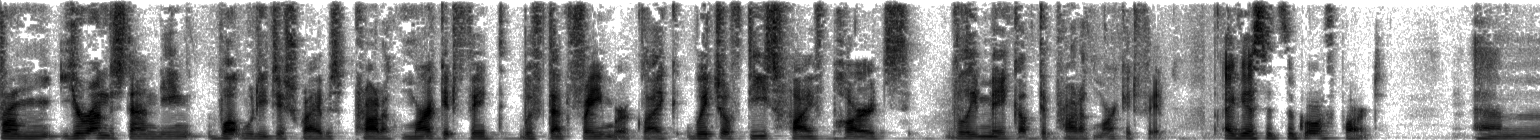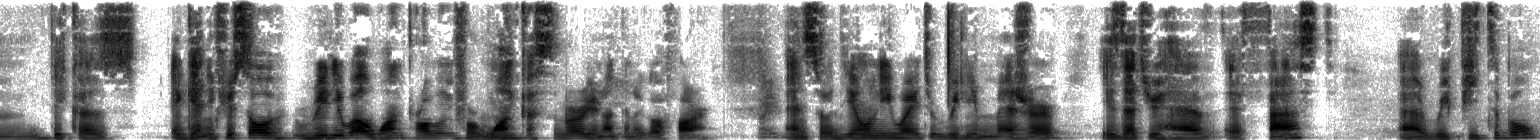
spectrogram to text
From your understanding, what would you describe as product market fit with that framework? Like which of these five parts really make up the product market fit? I guess it's the growth part. Um, because again, if you solve really well one problem for one customer, you're not going to go far. Right. And so the only way to really measure is that you have a fast, uh, repeatable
